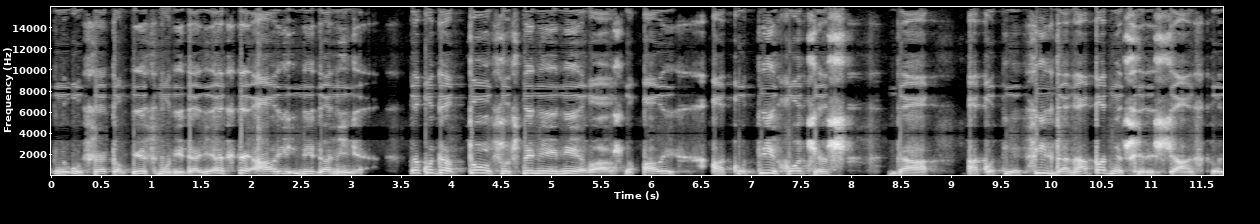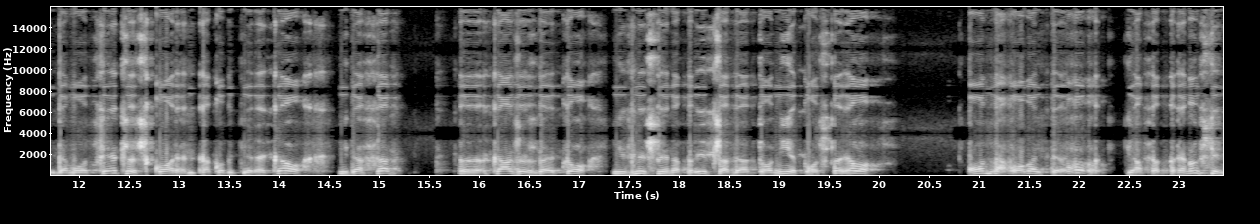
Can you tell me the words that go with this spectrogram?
u Svetom pismu, ni da jeste, ali ni da nije. Tako da to u suštini i nije važno, ali ako ti hoćeš da ako ti je cilj da napadneš hrišćanstvo i da mu odsečeš koren, kako bi ti rekao, i da sad e, kažeš da je to izmišljena priča, da to nije postojalo, onda ovaj teolog, ja sad prenosim,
